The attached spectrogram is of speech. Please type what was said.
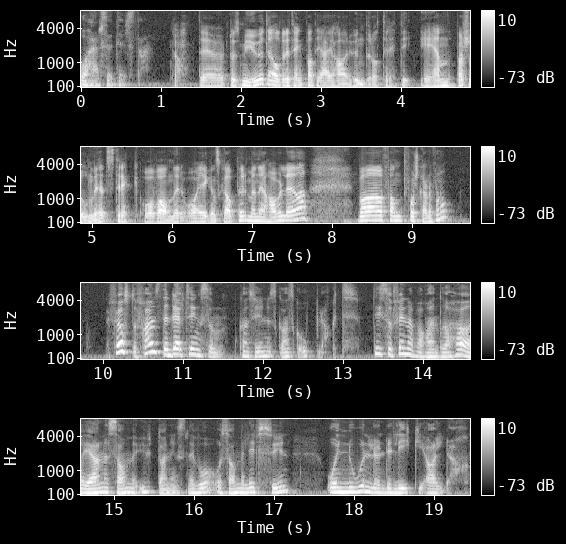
og helsetilstand. Ja, Det hørtes mye ut. Jeg har aldri tenkt på at jeg har 131 personlighetstrekk og vaner og egenskaper, men jeg har vel det, da. Hva fant forskerne for noe? Først og fremst en del ting som kan synes ganske opplagt. De som finner hverandre, har gjerne samme utdanningsnivå og samme livssyn, og er noenlunde like i alder.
